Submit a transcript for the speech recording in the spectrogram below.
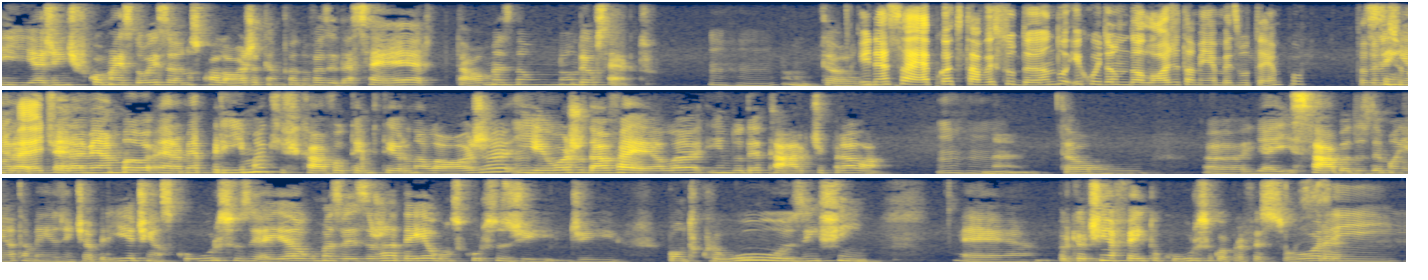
E a gente ficou mais dois anos com a loja tentando fazer dar certo e tal, mas não, não deu certo. Uhum. Então... E nessa época tu estava estudando e cuidando da loja também ao mesmo tempo? Fazendo Sim, ensino era, médio? Era minha, era minha prima que ficava o tempo inteiro na loja uhum. e eu ajudava ela indo de tarde para lá. Uhum. Né? Então, uh, e aí sábados de manhã também a gente abria, tinha os cursos, e aí algumas vezes eu já dei alguns cursos de, de ponto cruz, enfim. É, porque eu tinha feito o curso com a professora. Sim.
